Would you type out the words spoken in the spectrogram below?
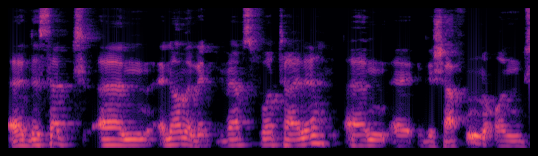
Äh, das hat ähm, enorme Wettbewerbsvorteile ähm, äh, geschaffen und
